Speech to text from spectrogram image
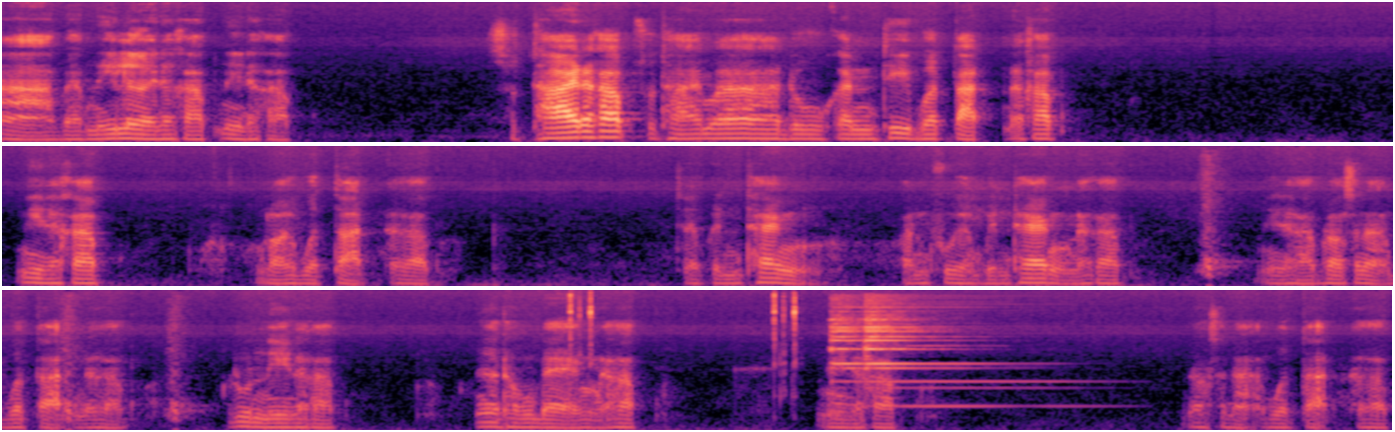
อ่าแบบนี้เลยนะครับนี่นะครับ สุดท้ายนะครับสุดท้ายมาดูกันที่เบอร์ตัดนะครับ นี่นะครับรอยเบอร์ตัดนะครับ จะเป็นแท่งฟันเฟืองเป็นแท่งนะครับนี่นะครับลักษณะเบอร์ตัดนะครับ รุ่นนี้นะครับ เนื้อทองแดงนะครับ นี่นะครับ ลักษณะเบอร์ตัดนะครับ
